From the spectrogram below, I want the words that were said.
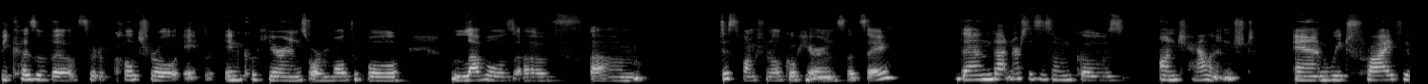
because of the sort of cultural incoherence or multiple levels of um, dysfunctional coherence let's say then that narcissism goes unchallenged and we try to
